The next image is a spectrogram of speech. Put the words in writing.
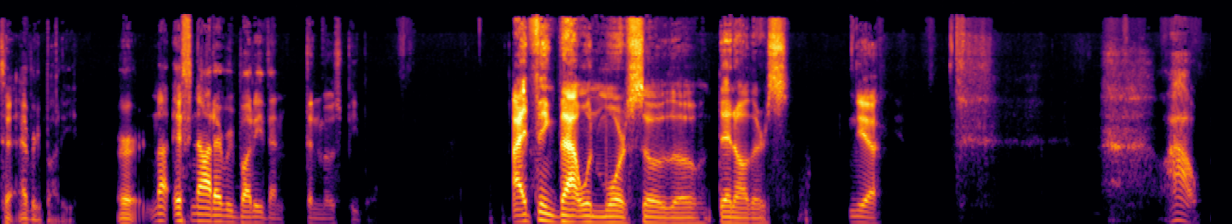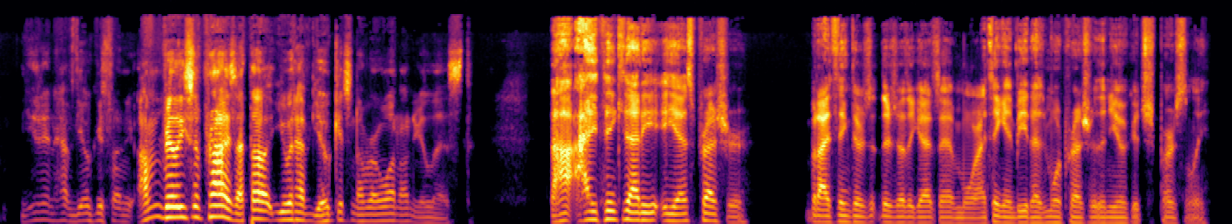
to everybody, or not. If not everybody, then then most people. I think that one more so though than others. Yeah. Wow, you didn't have Jokic on your. I'm really surprised. I thought you would have Jokic number one on your list. I, I think that he, he has pressure, but I think there's there's other guys that have more. I think Embiid has more pressure than Jokic personally.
